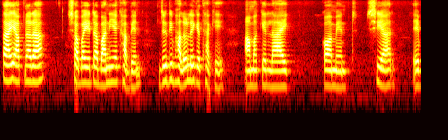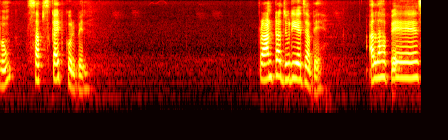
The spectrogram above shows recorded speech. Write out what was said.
তাই আপনারা সবাই এটা বানিয়ে খাবেন। যদি ভালো লেগে থাকে, আমাকে লাইক কমেন্ট শেয়ার এবং সাবস্ক্রাইব করবেন। প্রাণটা জুড়িয়ে যাবে। আল্লাহ হাফেজ।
